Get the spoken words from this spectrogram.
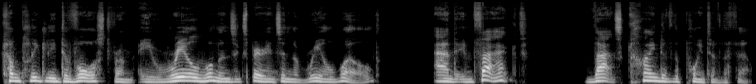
completely divorced from a real woman's experience in the real world. And in fact, that's kind of the point of the film.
